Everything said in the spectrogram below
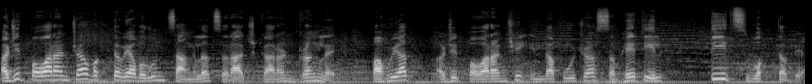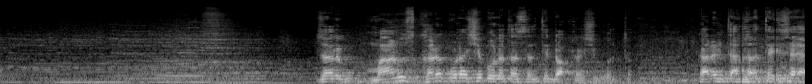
अजित पवारांच्या वक्तव्यावरून चांगलंच राजकारण रंगलंय. पाहुयात अजित पवारांची इंदापूरच्या सभेतील तीच वक्तव्य. जर माणूस खरं कोणाशी बोलत असेल ते डॉक्टरशी बोलतो. कारण त्याला त्याच्या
